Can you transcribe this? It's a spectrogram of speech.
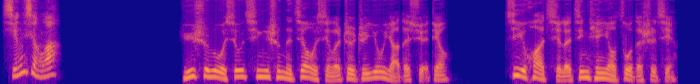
醒醒了！于是洛修轻声的叫醒了这只优雅的雪貂，计划起了今天要做的事情。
